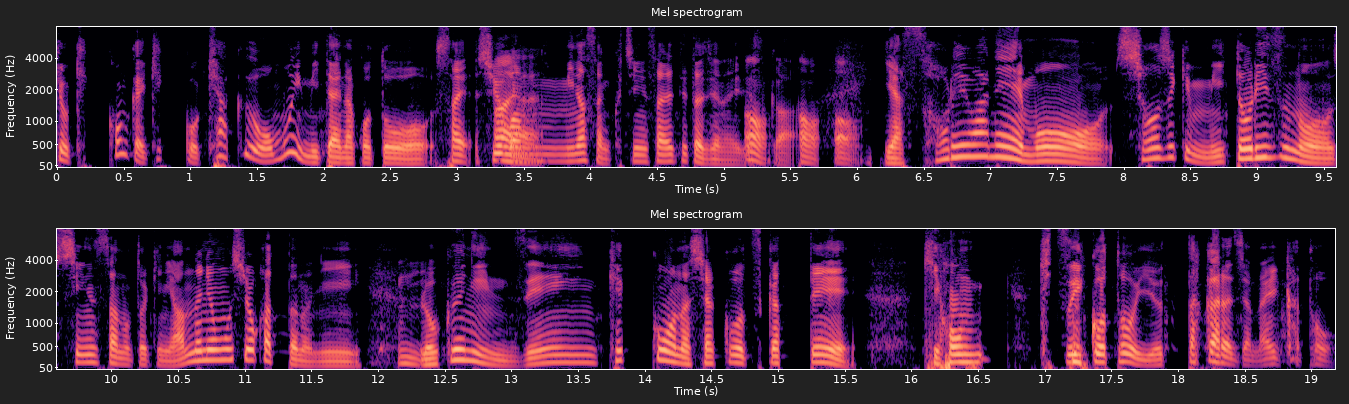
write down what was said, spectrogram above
今日け今回結構客重いみたいなことをさい終盤皆さん口にされてたじゃないですか。うんうんうんいや、それはね、もう、正直、見取り図の審査の時にあんなに面白かったのに、うん6人全員結構な尺を使って、基本、きついことを言ったからじゃないかと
